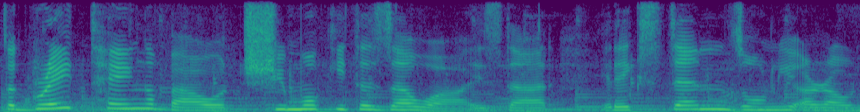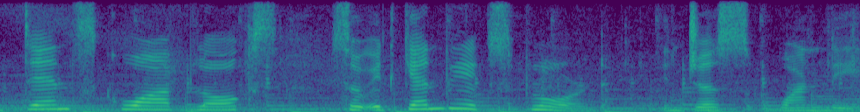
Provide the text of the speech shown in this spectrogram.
The great thing about Shimokitazawa is that it extends only around 10 square blocks so it can be explored in just one day.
